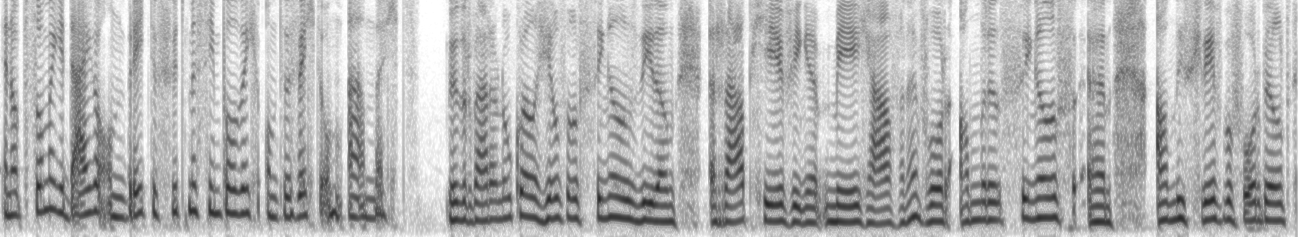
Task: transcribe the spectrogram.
En op sommige dagen ontbreekt de fut me simpelweg om te vechten om aandacht. Er waren ook wel heel veel singles die dan raadgevingen meegaven hè, voor andere singles. En Andy schreef bijvoorbeeld,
